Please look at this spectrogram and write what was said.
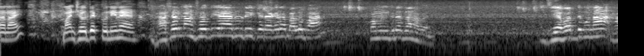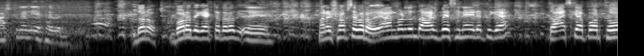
না নাই। মাংসও দেখব নি না? হাঁসের মাংস দিয়ে রুটি কেটে কেটে ভালো পান কমেন্ট করে জানাবেন। যে আবার দেবো না, হাঁস কিনে নিয়ে খাইবেন। ধরো, বড় দেখে একটা ধরো মানে সবচেয়ে বড়, এখন পর্যন্ত আসবে সিনা এটা থেকে। তো আজকে প্রথম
